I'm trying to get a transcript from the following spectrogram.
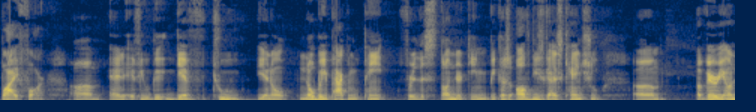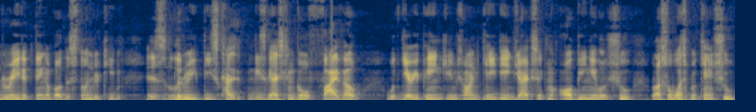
by far. Um, and if you give two, you know, nobody packing the paint for this Thunder team, because all of these guys can shoot. Um, a very underrated thing about this Thunder team is literally these guys, these guys can go five out with Gary Payton, James Harden, KD, and Jack Sikma all being able to shoot. Russell Westbrook can't shoot,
